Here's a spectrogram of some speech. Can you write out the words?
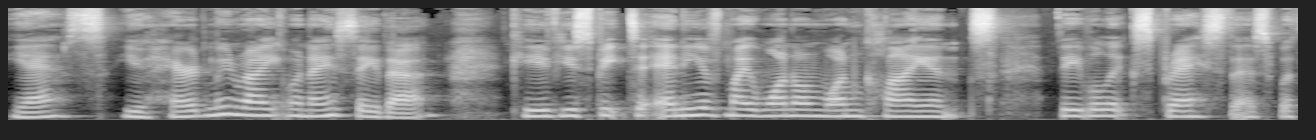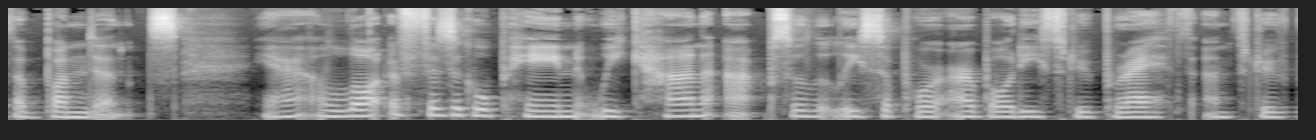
Yes, you heard me right when I say that. Okay, if you speak to any of my one on one clients, they will express this with abundance. Yeah, a lot of physical pain, we can absolutely support our body through breath and through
